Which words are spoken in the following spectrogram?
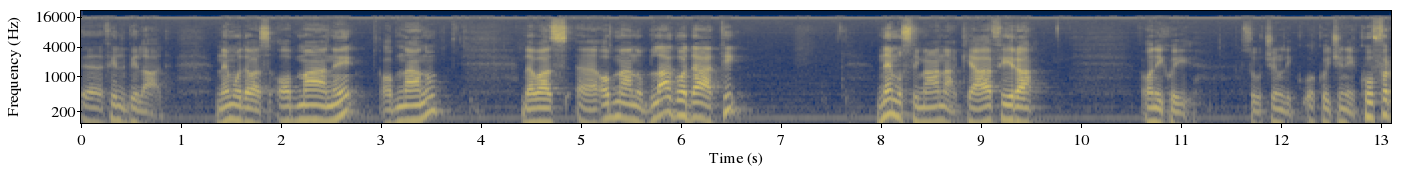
eh, fil bilad. Nemo da vas obmane, obnanu, da vas uh, obmanu blagodati nemuslimana, kafira, oni koji su učinili, koji čine kufr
